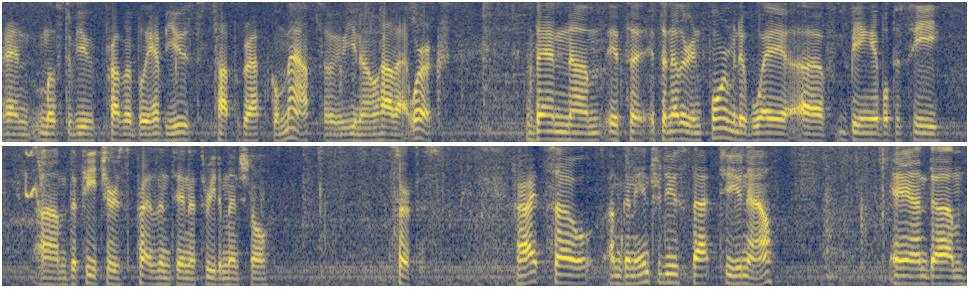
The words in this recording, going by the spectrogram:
and most of you probably have used topographical map, so you know how that works, then um, it's, a, it's another informative way of being able to see um, the features present in a three-dimensional surface. All right, so I'm going to introduce that to you now. And um,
